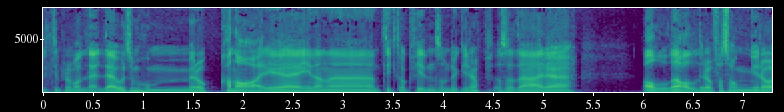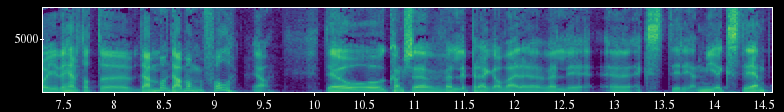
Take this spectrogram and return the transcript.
litt diplomatisk, det- er jo liksom hummer og kanari i denne TikTok-feeden som dukker opp. Altså det er eh, alle aldre og fasonger og i det hele tatt eh, Det er, det er mangfold. Ja. Det er jo kanskje veldig prega av å være veldig eh, ekstrem, mye ekstremt.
